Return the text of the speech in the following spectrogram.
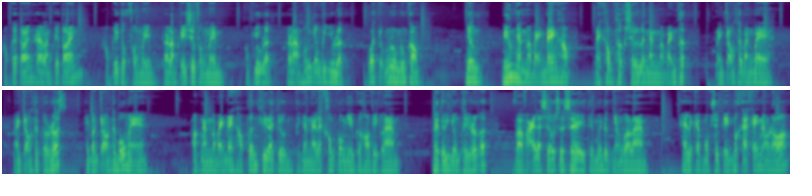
Học kế toán ra làm kế toán. Học kỹ thuật phần mềm ra làm kỹ sư phần mềm. Học du lịch ra làm hướng dẫn viên du lịch. Quá chuẩn luôn đúng không? Nhưng nếu ngành mà bạn đang học lại không thật sự là ngành mà bạn thích, bạn chọn theo bạn bè, bạn chọn theo crush hay bạn chọn theo bố mẹ, hoặc ngành mà bạn đang học đến khi ra trường thì ngành này lại không còn nhiều cơ hội việc làm. Nơi tuyển dụng thì rất ít và phải là COCC thì mới được nhận vào làm, hay là gặp một sự kiện bất khả kháng nào đó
